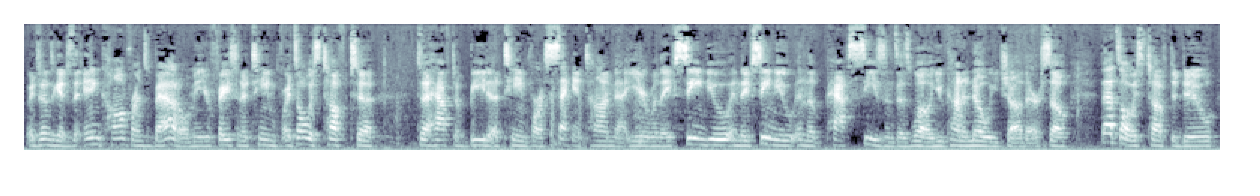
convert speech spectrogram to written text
which once again is the in conference battle. I mean, you're facing a team. It's always tough to to have to beat a team for a second time that year when they've seen you and they've seen you in the past seasons as well. You kind of know each other, so that's always tough to do.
